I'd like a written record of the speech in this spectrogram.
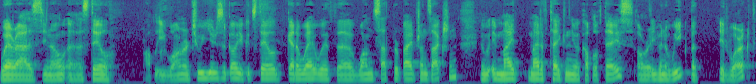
whereas you know uh, still probably one or two years ago you could still get away with uh, one sat per byte transaction. It, it might might have taken you a couple of days or even a week, but it worked.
